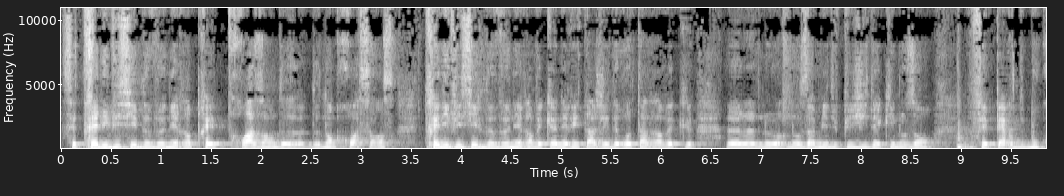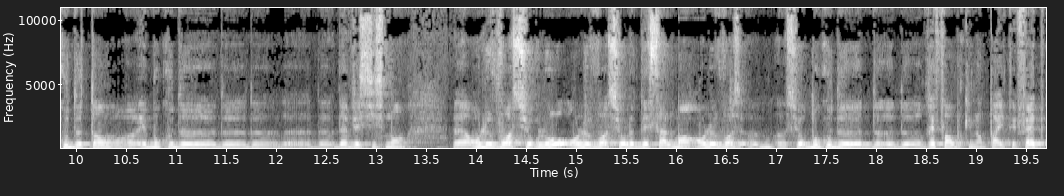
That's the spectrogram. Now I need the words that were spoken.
C'est très difficile de venir après trois ans de, non-croissance, très difficile de venir avec un héritage et des retards avec euh, nos, nos, amis du PJD qui nous ont fait perdre beaucoup de temps et beaucoup d'investissement. Euh, on le voit sur l'eau, on le voit sur le dessalement, on le voit sur beaucoup de, de réformes qui n'ont pas été faites.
